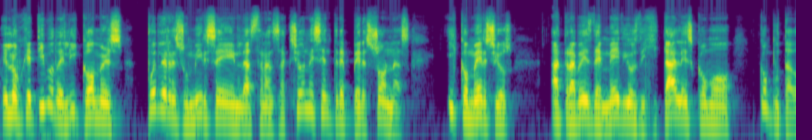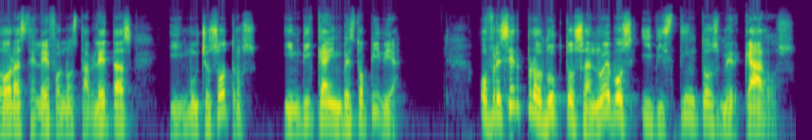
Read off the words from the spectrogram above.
El objetivo del e-commerce puede resumirse en las transacciones entre personas y comercios a través de medios digitales como computadoras, teléfonos, tabletas y muchos otros, indica Investopedia. Ofrecer productos a nuevos y distintos mercados.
